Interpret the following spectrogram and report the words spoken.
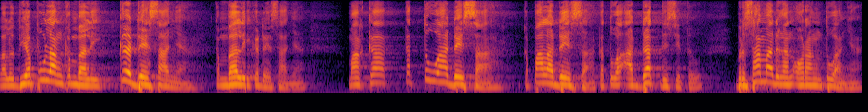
Lalu dia pulang kembali ke desanya, kembali ke desanya. Maka ketua desa, kepala desa, ketua adat di situ, bersama dengan orang tuanya,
